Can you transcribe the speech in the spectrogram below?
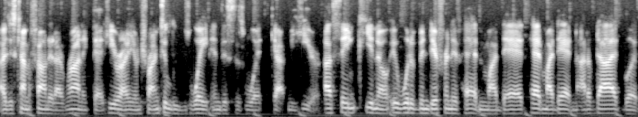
I just kind of found it ironic that here I am trying to lose weight and this is what got me here. I think, you know, it would have been different if had my dad had my dad not have died, but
